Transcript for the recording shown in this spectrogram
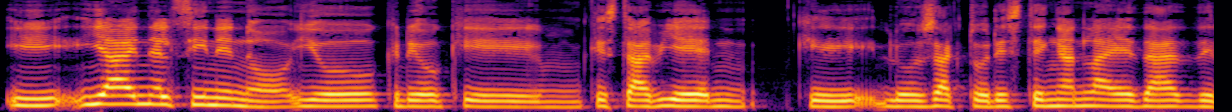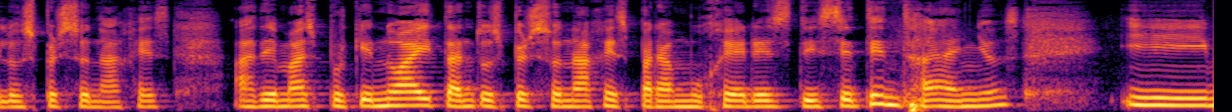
Y ya en el cine no, yo creo que, que está bien que los actores tengan la edad de los personajes, además porque no hay tantos personajes para mujeres de 70 años. Y,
